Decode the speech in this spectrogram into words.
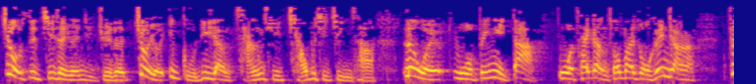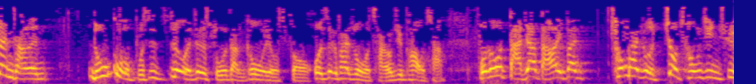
就是基层员警觉得就有一股力量长期瞧不起警察，认为我比你大，我才敢冲派出所。我跟你讲啊，正常人如果不是认为这个所长跟我有熟，或者这个派出所我常常去泡茶，否则我打架打到一半，冲派出所就冲进去，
